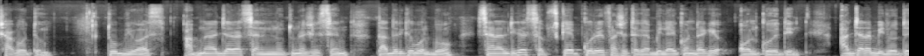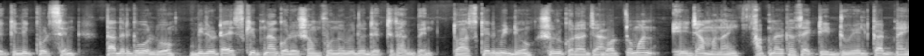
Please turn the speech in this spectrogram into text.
স্বাগত তো ভিউয়ার্স, আপনারা যারা চ্যানেল নতুন এসেছেন, তাদেরকে বলব চ্যানেলটিকে সাবস্ক্রাইব করে পাশে থাকা বেল আইকনটাকে অল করে দিন। আর যারা ভিডিওতে ক্লিক করছেন, তাদেরকে বলব ভিডিওটা স্কিপ না করে সম্পূর্ণ ভিডিও দেখতে থাকবেন। তো আজকের ভিডিও শুরু করা যাক। বর্তমান এই জামানায় আপনার কাছে একটি ডুয়েল কার্ড নাই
